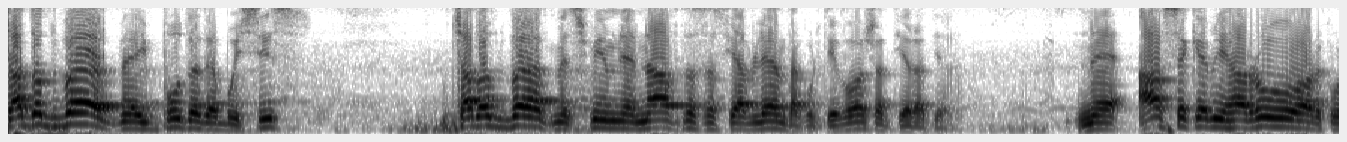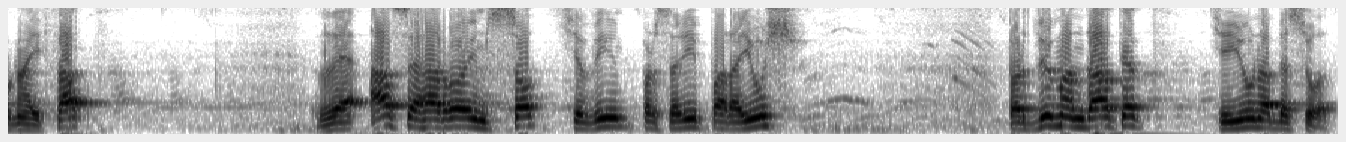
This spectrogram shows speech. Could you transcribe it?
Ça do të bëhet me inputet e bujqësisë? Ça do të bëhet me çmimin e naftës se s'ia vlen ta kultivosh etj etj. Ne as e kemi harruar kur na i thatë dhe as e harrojmë sot që vijmë përsëri para jush për dy mandatet që ju na besuat.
